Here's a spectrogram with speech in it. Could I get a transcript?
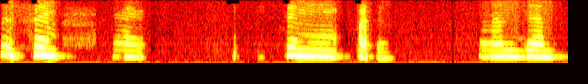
uh, same uh, same pattern. And um,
